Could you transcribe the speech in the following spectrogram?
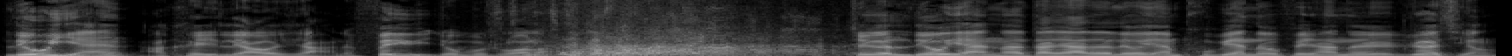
留言啊，可以聊一下，这蜚语就不说了。这个留言呢，大家的留言普遍都非常的热情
